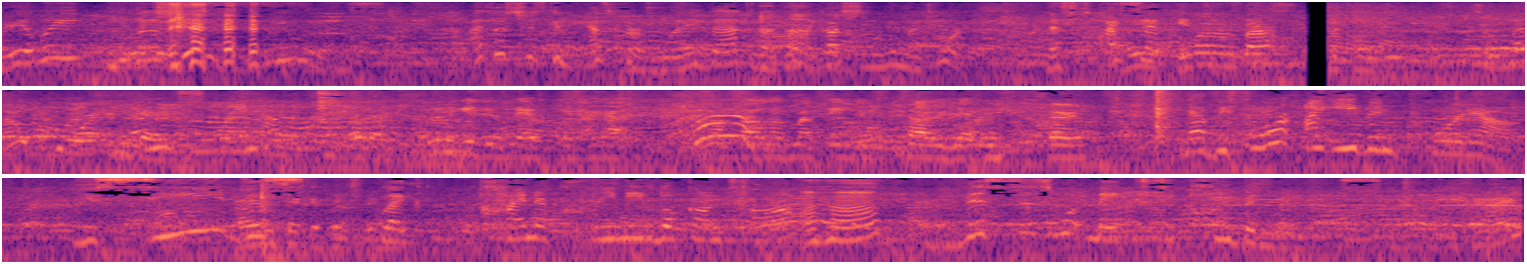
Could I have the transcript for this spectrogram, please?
Really? She was really- I thought she was going to ask for money back, and I thought, oh my gosh, she's doing my tour. I said, it's So let me pour and let me explain how to do it. me get this napkin. I got it all over my fingers. Sorry, Debbie. Sorry. Now, before I even pour it out, you see this take a picture. like kind of creamy look on top? Uh-huh. This is what makes a Cuban noodles. Okay?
